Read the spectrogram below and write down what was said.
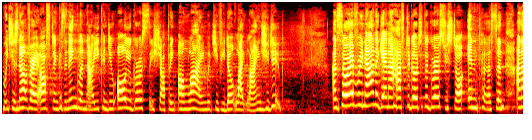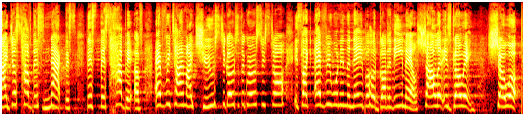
which is not very often because in England now you can do all your grocery shopping online, which if you don't like lines, you do. And so every now and again, I have to go to the grocery store in person. And I just have this knack, this, this, this habit of every time I choose to go to the grocery store, it's like everyone in the neighborhood got an email Charlotte is going, show up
